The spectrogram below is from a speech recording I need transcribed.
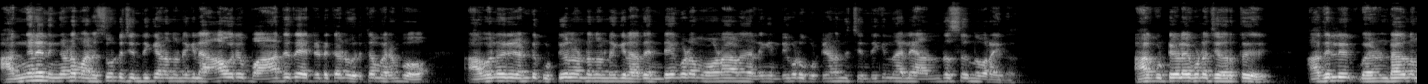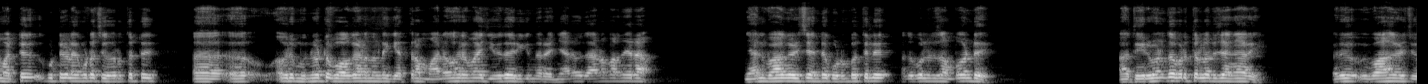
അങ്ങനെ നിങ്ങളുടെ മനസ്സുകൊണ്ട് ചിന്തിക്കുകയാണെന്നുണ്ടെങ്കിൽ ആ ഒരു ബാധ്യത ഏറ്റെടുക്കാൻ ഒരുത്തം വരുമ്പോൾ അവനൊരു രണ്ട് കുട്ടികളുണ്ടെന്നുണ്ടെങ്കിൽ അത് എന്റെയും കൂടെ മോളാണ് അല്ലെങ്കിൽ എന്റെയും കൂടെ കുട്ടിയാണെന്ന് ചിന്തിക്കുന്നതല്ലേ അന്തസ് എന്ന് പറയുന്നത്. ആ കുട്ടികളെ കൂടെ ചേർത്ത് അതിൽ ഉണ്ടാകുന്ന മറ്റ് കുട്ടികളെ കൂടെ ചേർത്തിട്ട് അവർ മുന്നോട്ട് പോകുകയാണെന്നുണ്ടെങ്കിൽ എത്ര മനോഹരമായ ജീവിതമായിരിക്കും എന്ന് ഞാൻ ഉദാഹരണം പറഞ്ഞുതരാം. ഞാൻ വിവാഹം കഴിച്ച എന്റെ കുടുംബത്തിൽ അതുപോലൊരു സംഭവമുണ്ട്. ആ തിരുവനന്തപുരത്തുള്ള ഒരു ചങ്ങാതി ഒരു വിവാഹം കഴിച്ചു.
